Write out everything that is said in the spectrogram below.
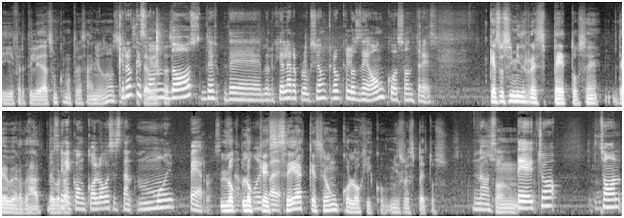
y, fertilidad son como tres años, ¿no? Si- Creo que son avientas. dos de, de biología de la reproducción, creo que los de onco son tres. Que eso sí, mis respetos, ¿eh? De verdad, de Los verdad. gineconcólogos están muy perros. Lo, lo muy que padres. sea que sea oncológico, mis respetos. No, sí. son- De hecho, son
